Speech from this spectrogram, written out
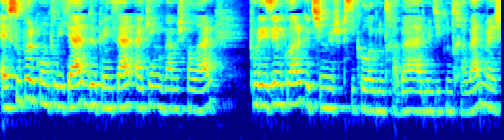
é super complicado de pensar a quem vamos falar. Por exemplo, claro que tínhamos psicólogo no trabalho, médico no trabalho, mas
